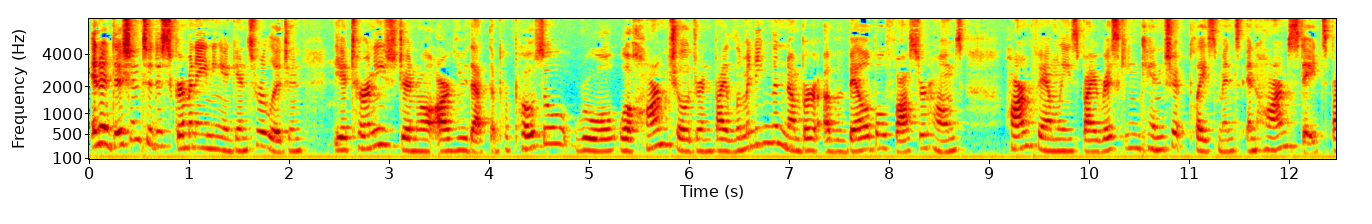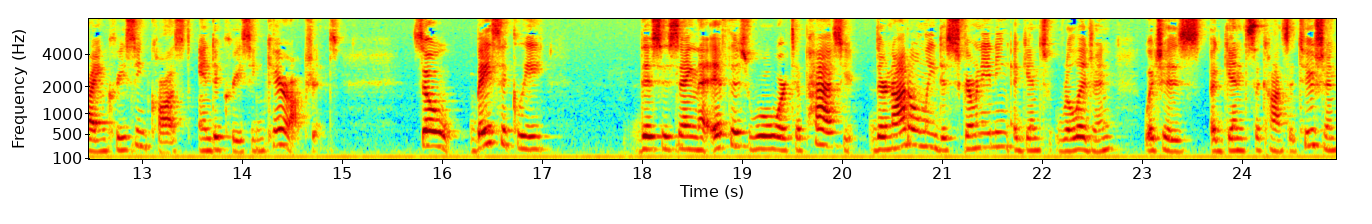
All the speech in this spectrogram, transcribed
In addition to discriminating against religion, the attorneys general argue that the proposal rule will harm children by limiting the number of available foster homes, harm families by risking kinship placements, and harm states by increasing costs and decreasing care options. So basically, this is saying that if this rule were to pass, they're not only discriminating against religion, which is against the Constitution,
